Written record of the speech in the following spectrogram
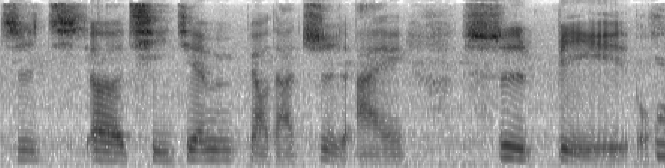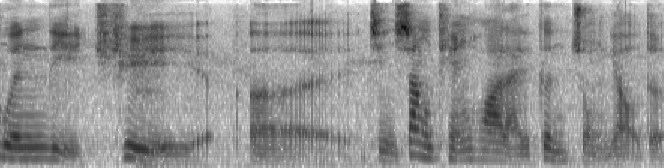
之呃期间表达挚哀是比婚礼去。呃，锦上添花来的更重要的。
